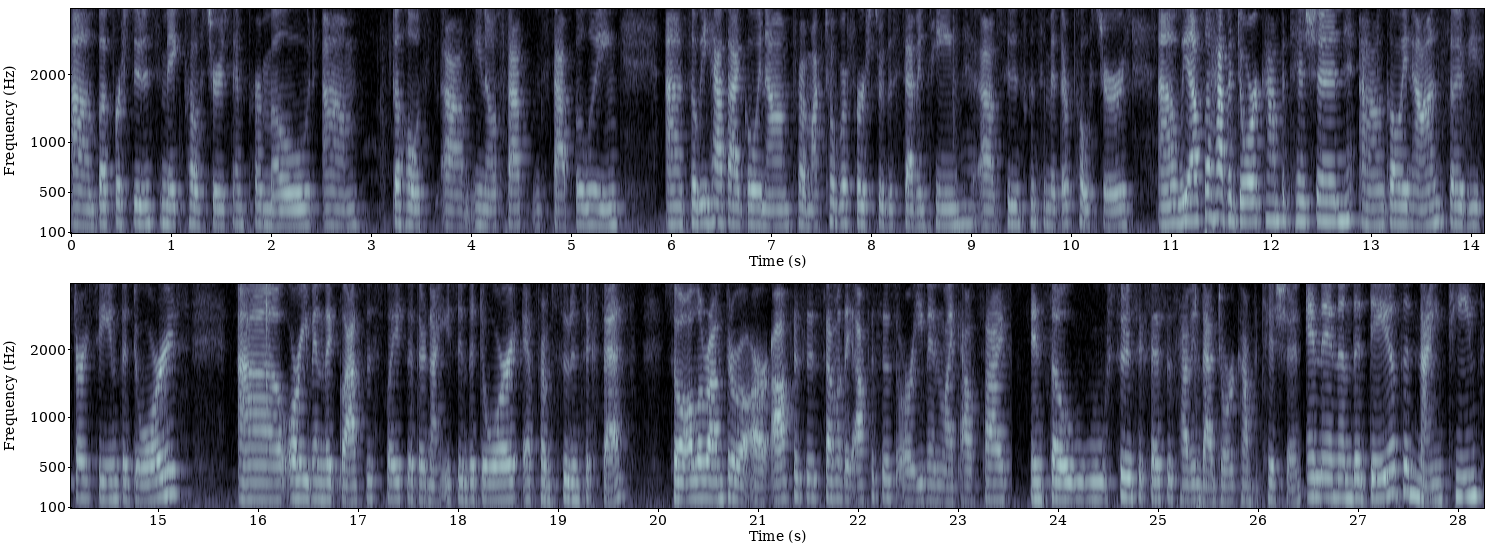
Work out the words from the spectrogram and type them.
um, but for students to make posters and promote um, the whole um, you know stop stop bullying uh, so we have that going on from October 1st through the 17th. Uh, students can submit their posters. Uh, we also have a door competition uh, going on. So if you start seeing the doors uh, or even the glass displays that they're not using the door uh, from student success. So all around through our offices, some of the offices, or even like outside. And so student success is having that door competition. And then on the day of the 19th,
